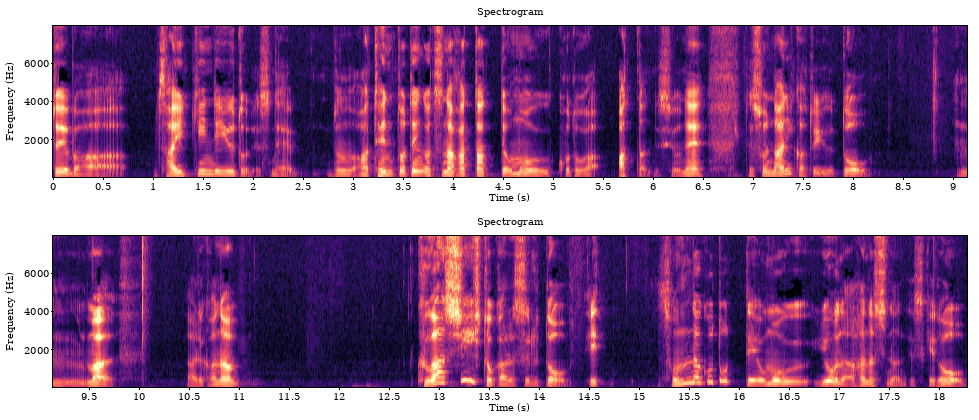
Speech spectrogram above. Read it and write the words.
例えば、最近で言うとですね、そのあ点と点がつながったって思うことがあったんですよね。でそれ何かというと、うん、まあ、あれかな。詳しい人からすると、え、そんなことって思うような話なんですけど、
